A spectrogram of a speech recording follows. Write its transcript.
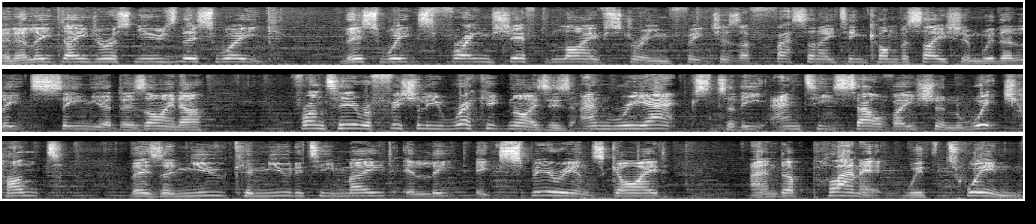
In Elite Dangerous news this week this weeks Frameshift livestream features a fascinating conversation with Elite senior designer Frontier officially recognises and reacts to the anti-salvation witch hunt. There's a new community made elite experience guide and a planet with twin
